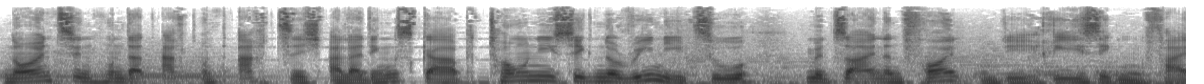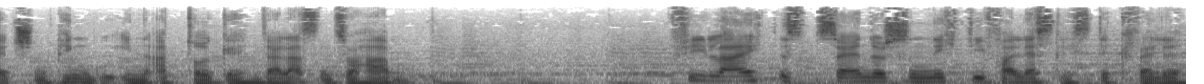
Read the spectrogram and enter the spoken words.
1988 allerdings gab Tony Signorini zu, mit seinen Freunden die riesigen falschen Pinguinabdrücke hinterlassen zu haben. Vielleicht ist Sanderson nicht die verlässlichste Quelle,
